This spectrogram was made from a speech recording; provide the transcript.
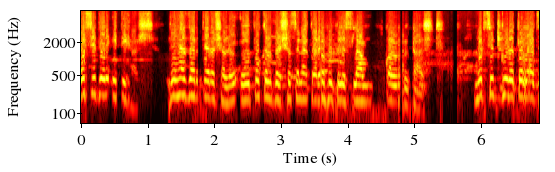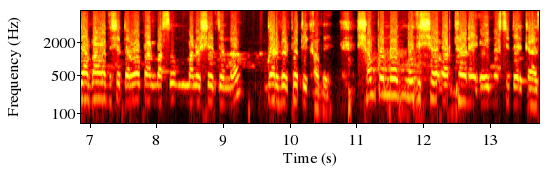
মসজিদের ইতিহাস। দুই হাজার তেরো সালে এই প্রকল্পের সূচনা করে রফিকুল ইসলাম কল্যাণ ট্রাস্ট। মসজিদ গড়ে তোলা যা বাংলাদেশের ধর্মপ্রাণ মানুষের জন্য গর্বের প্রতীক হবে। সম্পূর্ণ নিজস্ব অর্থায়নে এই মসজিদের কাজ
